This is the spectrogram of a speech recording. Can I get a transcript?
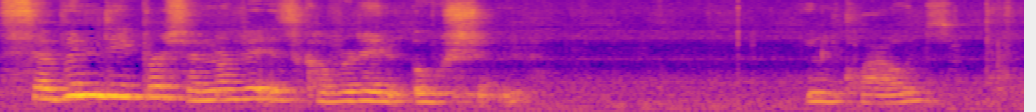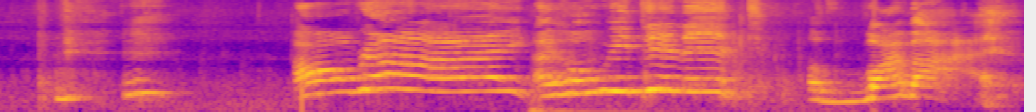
70% of it is covered in ocean in clouds all right i hope we did it uh, bye bye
